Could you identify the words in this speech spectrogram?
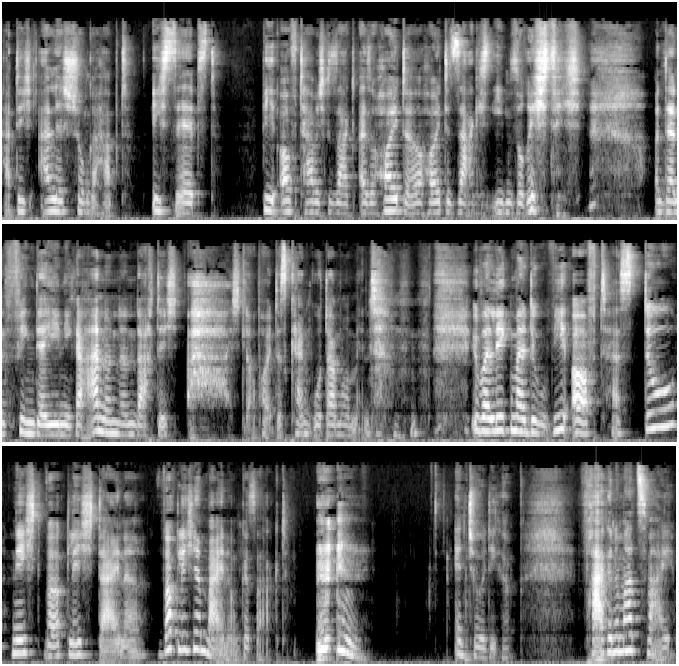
Hatte ich alles schon gehabt. Ich selbst wie oft habe ich gesagt, also heute, heute sage ich es ihm so richtig. Und dann fing derjenige an und dann dachte ich, ah, ich glaube, heute ist kein guter Moment. Überleg mal du, wie oft hast du nicht wirklich deine wirkliche Meinung gesagt? Entschuldige. Frage Nummer zwei.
